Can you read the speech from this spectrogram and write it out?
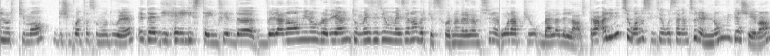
l'ultimo, di 50 sfumature, ed è di Hailey Steinfeld. Ve la nomino praticamente un mese sì, un mese no, perché sforna delle canzoni una più bella dell'altra. All'inizio quando ho sentito questa canzone non mi piaceva,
